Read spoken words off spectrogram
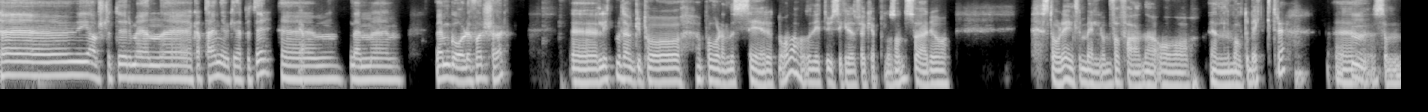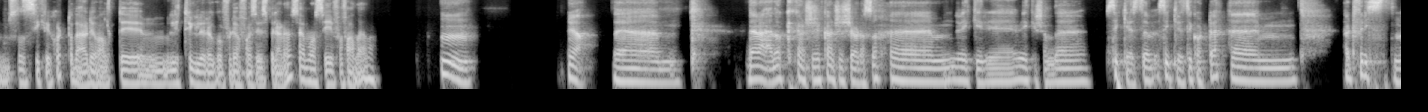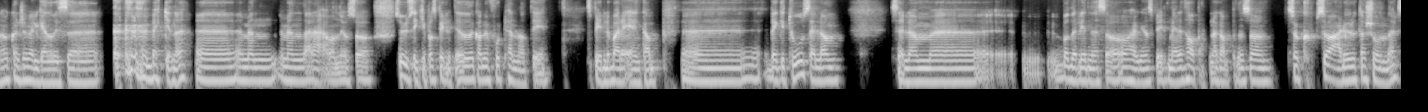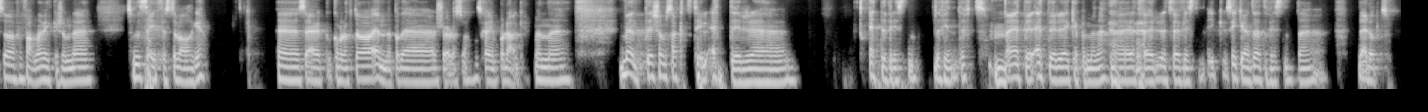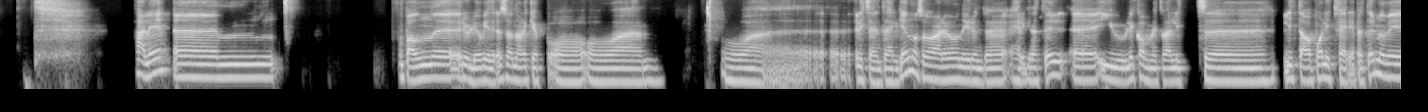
Uh, vi avslutter med en kaptein, gjør vi ikke det, Petter? Ja. Hvem, hvem, går du for sjøl? litt med tanke på, på, hvordan det ser ut nå, da. litt usikkerhet før cupen og sånn, så er det jo Står det egentlig mellom Fofana og en Malte Beck, tror jeg. Eh, mm. som, som sikre kort. Og da er det jo alltid litt hyggeligere å gå for de offensive spillerne, så jeg må si for faen, jeg, da. Mm. Ja, det Der er jeg nok kanskje, kanskje sjøl også. Eh, Det virker, virker som det sikreste, sikreste kortet. Eh, Det har vært fristende å kanskje velge en av disse bekkene, eh, men, men der er man jo så, så usikker på spilletid, og det kan jo fort hende at de spiller bare én kamp, eh, begge to, selv om, selv om eh, både Lidnes og Haugen har spilt mer enn halvparten av kampene, så, så, så er det jo rotasjon der. Så det virker som det, som det safeste valget. Eh, Så jeg kommer nok til å ende på det sjøl også, og skal inn på laget. Men venter som sagt til etter etter fristen, definitivt. Mm. Nei, etter, etter cupen, mener jeg. Rett før, rett før fristen. Ikke, skal ikke vente etter fristen. Det, det er dumt. Herlig. Um, fotballen eh, ruller jo videre, så nå er det cup og, og, eh, og uh, Eliteserien til helgen, og så er det jo ny runde helgen etter. Uh, I juli kommer vi til å være litt, uh, litt av og på, litt ferie, Petter, men vi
